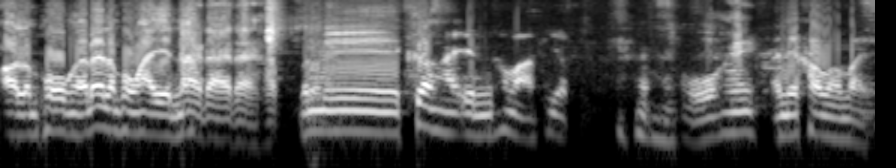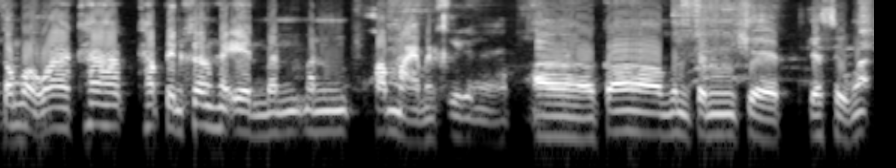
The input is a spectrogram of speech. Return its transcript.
เอาลำโพงอะได้ลำโพงไฮเอ็นได้นะได้ได้ครับมันมีเครื่องไฮเอ็นเข้ามาเพียบ โอ้ให้อันนี้เข้ามาใหม่ ต้องบอกว่าถ้าถ้าเป็นเครื่องไฮเอ็นมันมันความหมายมันคือยังไงครับ เอ่อก็มันเป็นเกรดเกรดสูงอะ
